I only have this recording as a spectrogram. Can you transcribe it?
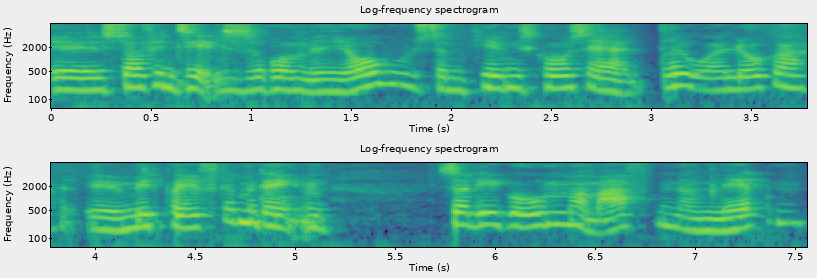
øh, stofindtagelsesrummet i Aarhus, som Kirkens Korsager driver og lukker øh, midt på eftermiddagen, så er det ikke åbent om aftenen og om natten.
